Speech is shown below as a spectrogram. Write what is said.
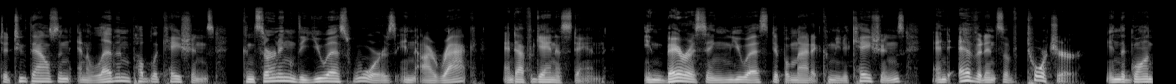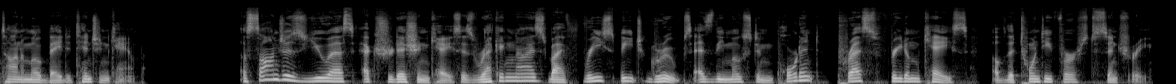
to 2011 publications concerning the U.S. wars in Iraq and Afghanistan, embarrassing U.S. diplomatic communications, and evidence of torture in the Guantanamo Bay detention camp. Assange's U.S. extradition case is recognized by free speech groups as the most important press freedom case of the 21st century,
